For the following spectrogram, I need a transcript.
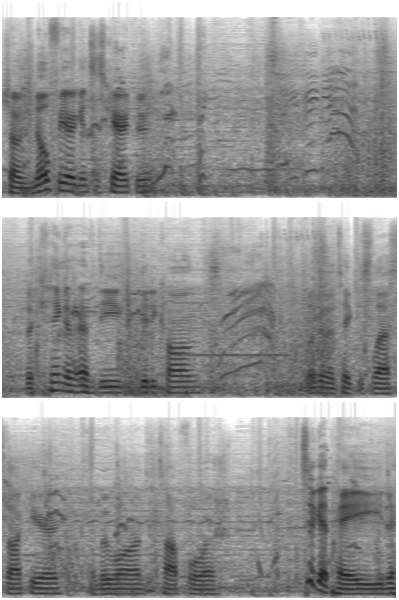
Showing no fear against his character. The king of FD, Diddy Kong. Looking to take this last stock here and move on to top four to get paid.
